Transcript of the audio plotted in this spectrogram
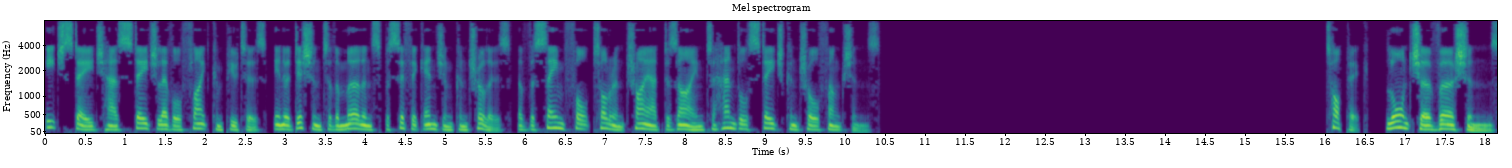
Each stage has stage-level flight computers, in addition to the Merlin-specific engine controllers, of the same fault-tolerant triad design to handle stage control functions. Launcher versions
